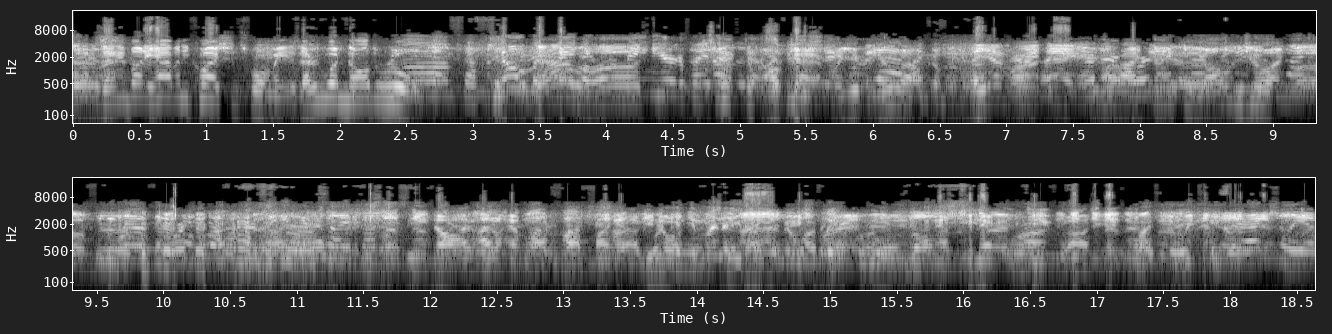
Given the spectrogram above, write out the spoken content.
Does anybody have any questions for me? Does everyone know the rules? No, but thank you for being here to protect us. Okay, well, you're, you're welcome. Hey, you have a great day. All right, thank you. Y'all enjoy. No, I, I don't have a lot of top of my head. You know what the state preservation rules, and that's connected to uh, state law. Is there actually a,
